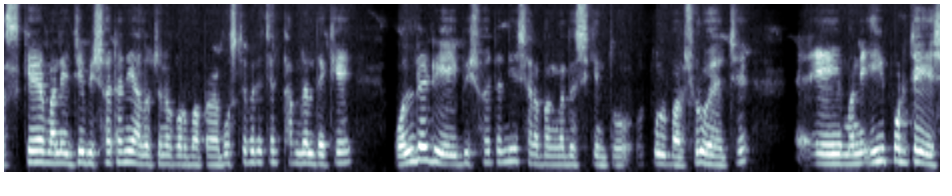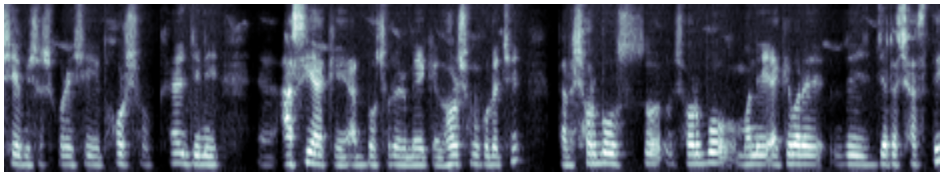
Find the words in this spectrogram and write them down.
আজকে মানে যে বিষয়টা নিয়ে আলোচনা করব, আপনারা বুঝতে পেরেছেন থামনেল দেখে। অলরেডি এই বিষয়টা নিয়ে সারা বাংলাদেশ কিন্তু তুলবার শুরু হয়েছে। এই মানে এই পর্যায়ে এসে বিশেষ করে সেই ধর্ষক হ্যাঁ যিনি আসিয়াকে আট বছরের মেয়েকে ধর্ষণ করেছে তার সর্বোচ্চ, সর্ব মানে একেবারে যে যেটা শাস্তি,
